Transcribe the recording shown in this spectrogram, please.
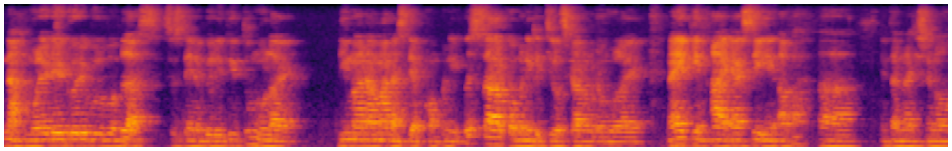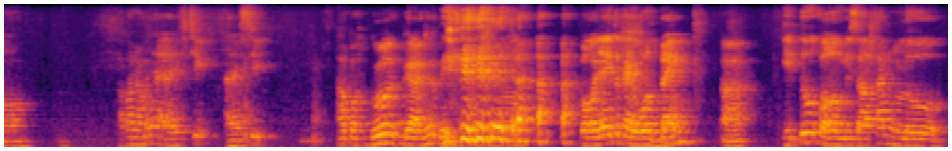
Nah, mulai dari 2015 sustainability itu mulai di mana-mana setiap company besar, company kecil sekarang udah mulai naikin IFC apa eh, international apa namanya IFC IFC Apa? Gue nggak ngerti. pokoknya itu kayak World Bank ah. itu kalau misalkan lu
